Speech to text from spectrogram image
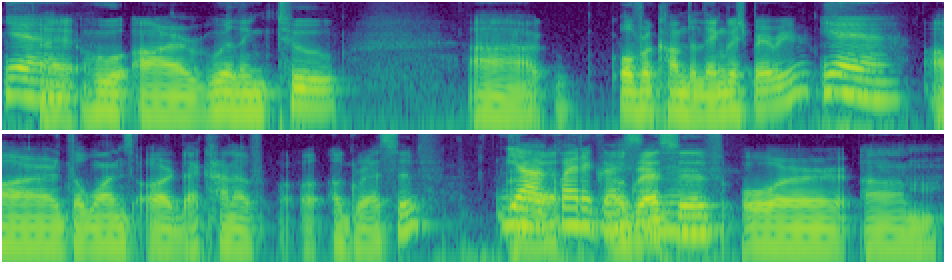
Yeah. right, who are willing to uh, overcome the language barrier, Yeah. are the ones are that kind of uh, aggressive. Yeah, right? quite aggressive. Aggressive, or um,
